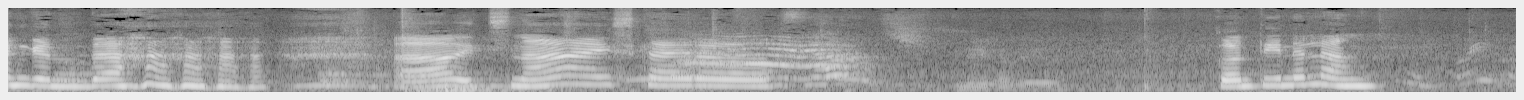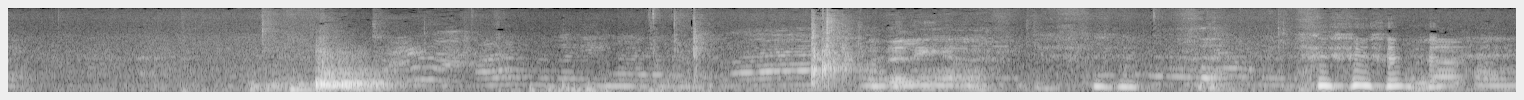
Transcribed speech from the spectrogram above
ang ganda. oh, it's nice, Cairo. Konti na lang. Madali nga lang. Wala pang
